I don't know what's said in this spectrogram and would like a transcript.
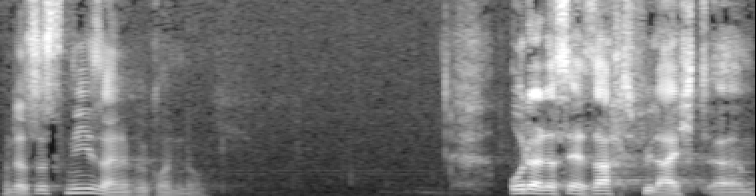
Und das ist nie seine Begründung. Oder dass er sagt, vielleicht, ähm,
